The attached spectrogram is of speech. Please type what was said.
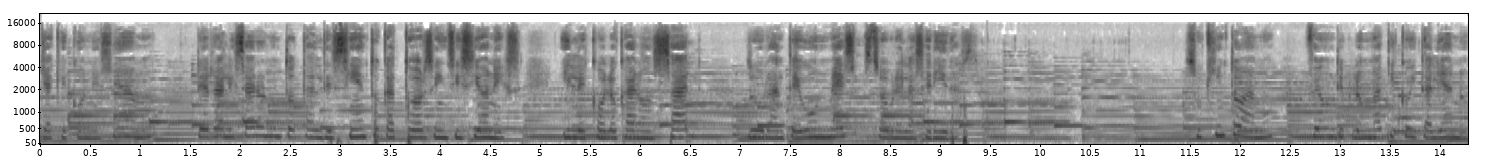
ya que con ese amo le realizaron un total de 114 incisiones y le colocaron sal durante un mes sobre las heridas. Su quinto amo fue un diplomático italiano,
